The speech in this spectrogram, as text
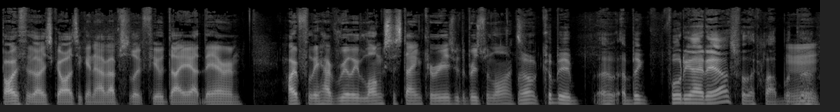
both of those guys are going to have absolute field day out there, and hopefully have really long, sustained careers with the Brisbane Lions. Well, it could be a, a, big forty-eight hours for the club with the Mm.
